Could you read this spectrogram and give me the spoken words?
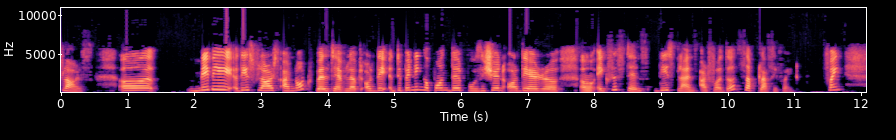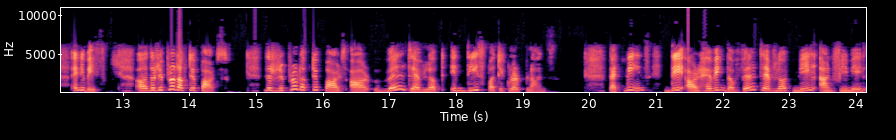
flowers uh, maybe these flowers are not well developed or they depending upon their position or their uh, uh, existence these plants are further subclassified. Fine? Anyways uh, the reproductive parts. The reproductive parts are well developed in these particular plants. That means they are having the well developed male and female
